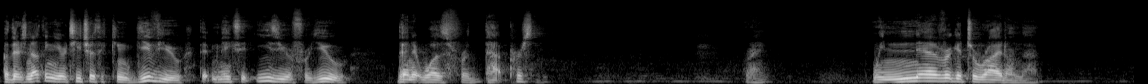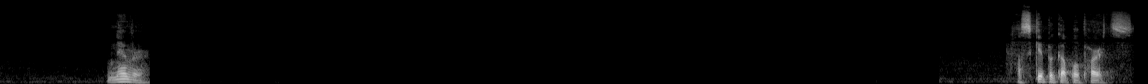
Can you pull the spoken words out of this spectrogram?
But there's nothing your teacher can give you that makes it easier for you than it was for that person. Right? We never get to ride on that. Never. I'll skip a couple parts.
